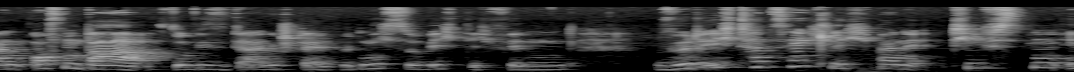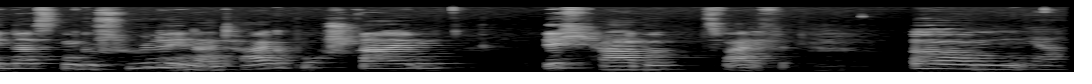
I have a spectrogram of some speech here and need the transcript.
an offenbar, so wie sie dargestellt wird, nicht so wichtig finden, würde ich tatsächlich meine tiefsten, innersten Gefühle in ein Tagebuch schreiben? Ich habe Zweifel. Ähm, Ja.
